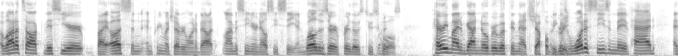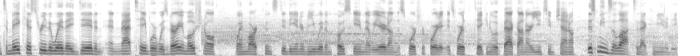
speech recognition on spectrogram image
A lot of talk this year by us and, and pretty much everyone about Lima Senior and LCC, and well deserved for those two schools. Perry might have gotten overlooked in that shuffle because Agreed. what a season they've had, and to make history the way they did. And, and Matt Tabor was very emotional when Mark Kuntz did the interview with him post game that we aired on the Sports Report. It's worth taking a look back on our YouTube channel. This means a lot to that community.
